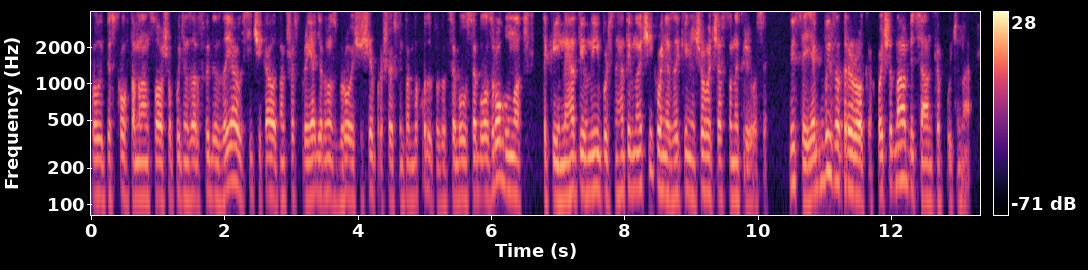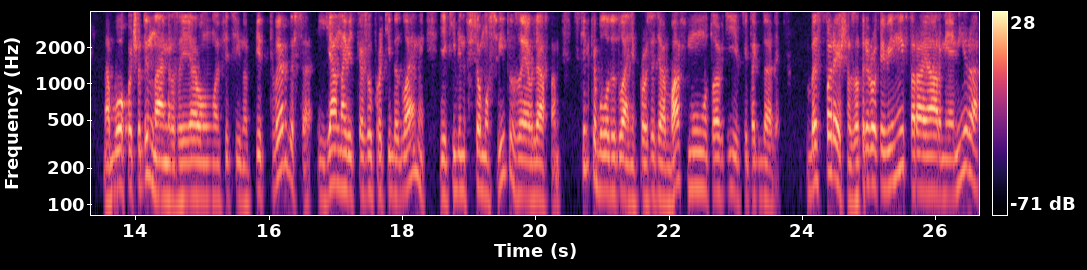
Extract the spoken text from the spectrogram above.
коли Пісков там анонсував, що Путін зараз вийде з заяви, всі чекали там щось про ядерну зброю чи ще про щось він там виходив. Тобто це було все було зроблено. Такий негативний імпульс, негативне очікування, за яким нічого часто не крилося. Дивіться, якби за три роки хоч одна обіцянка Путіна або хоч один намір заявлено офіційно підтвердився. Я навіть кажу про ті дедлайни, які він всьому світу заявляв там. Скільки було дедлайнів про взяття Бахмуту, Авдіївки і так далі. Безперечно, за три роки війни Вторая армія міра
